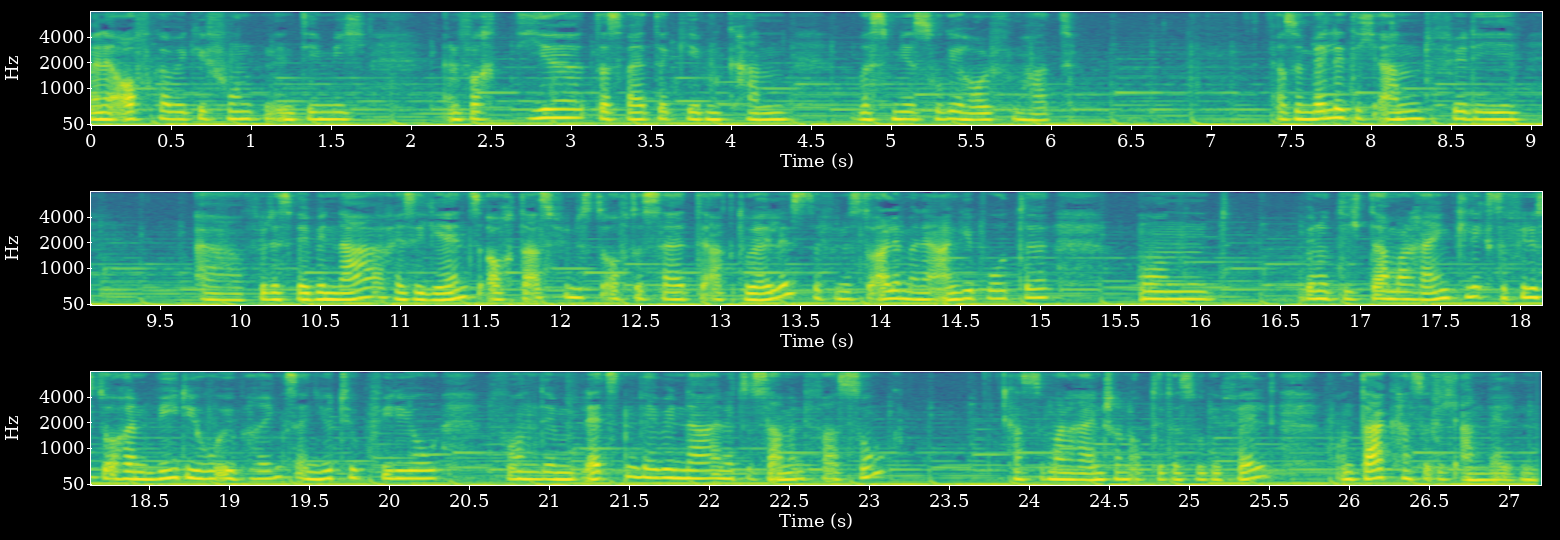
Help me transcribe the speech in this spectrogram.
meine Aufgabe gefunden, indem ich einfach dir das weitergeben kann, was mir so geholfen hat. Also melde dich an für, die, äh, für das Webinar Resilienz. Auch das findest du auf der Seite Aktuelles. Da findest du alle meine Angebote. Und wenn du dich da mal reinklickst, da findest du auch ein Video übrigens, ein YouTube-Video von dem letzten Webinar, eine Zusammenfassung. Kannst du mal reinschauen, ob dir das so gefällt. Und da kannst du dich anmelden.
